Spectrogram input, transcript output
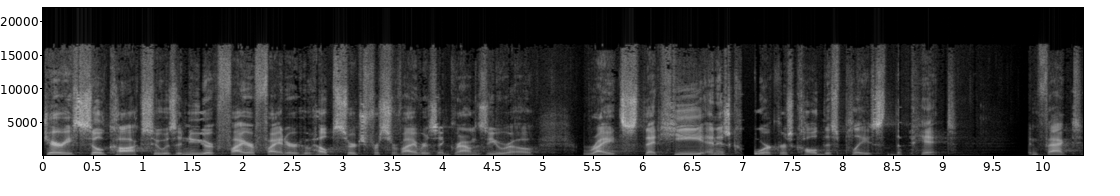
Jerry Silcox, who was a New York firefighter who helped search for survivors at Ground Zero, writes that he and his coworkers called this place the pit. In fact,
